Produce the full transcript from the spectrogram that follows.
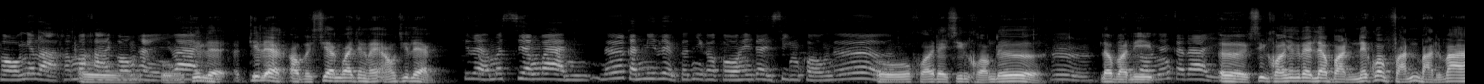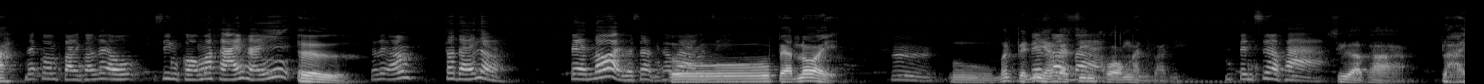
ของเนี่ยล่ะเขามาขายของให้โอ้ว่าที่แรกที่แรกเอาไปเสี่ยงไว้จังไดเอาที่แรก ที่แล้วมาเสียงบ้านเด้อกันมีเลขตัวนี้ก็ขอให้ได้สิ่งของเด้อโอ้ขอให้ได้สิ่งของเด้อ อืมแล้วบัดนี้ ของหยังก็ได้เออสิ่งของยังได้แล้วบัดในความฝันบัดว่า ในความฝันก็เลยเอา สิ่งของมาขายให้เออ ก็เลยเอ้าเท่าใดล่ะแปดร้อยว่าสั่นเขาโอ้ว่าจังซี่800อืม โอ้มันเป็นอีหยังล่ะ800 สิ่งของหันบัดนี้ มันเป็นเสื้อผ้า เสื้อผ้าหลาย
